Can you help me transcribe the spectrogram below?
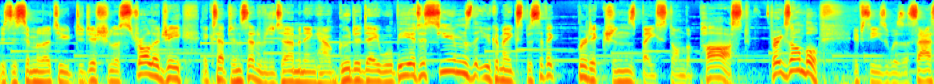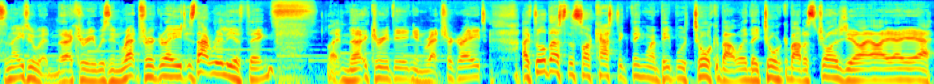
This is similar to judicial astrology, except instead of determining how good a day will be, it assumes that you can make specific predictions based on the past. For example, if Caesar was assassinated when Mercury was in retrograde, is that really a thing? like Mercury being in retrograde? I thought that's the sarcastic thing when people talk about when they talk about astrology. Like, oh, yeah, yeah,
